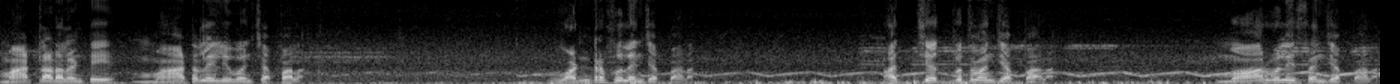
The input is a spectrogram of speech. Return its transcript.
మాట్లాడాలంటే మాటలే లేవని చెప్పాలా? వండర్ఫుల్ అని చెప్పాలా? అత్యద్భుతం అని చెప్పాలా? మార్వలెస్ అని చెప్పాలా?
